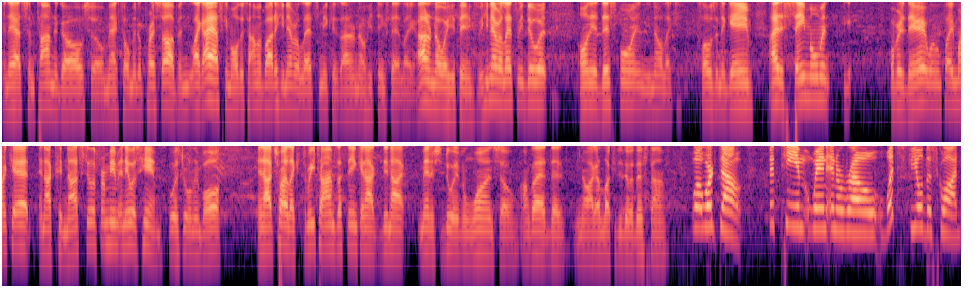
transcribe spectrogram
and they had some time to go. So Mac told me to press up, and like I ask him all the time about it. He never lets me because I don't know. He thinks that like I don't know what he thinks, but he never lets me do it. Only at this point, you know, like closing the game. I had the same moment over there when we played Marquette, and I could not steal it from him, and it was him who was dribbling the ball. And I tried like three times, I think, and I did not manage to do it even once. So I'm glad that you know I got lucky to do it this time. Well, it worked out. Fifth team win in a row. What's fueled the squad?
